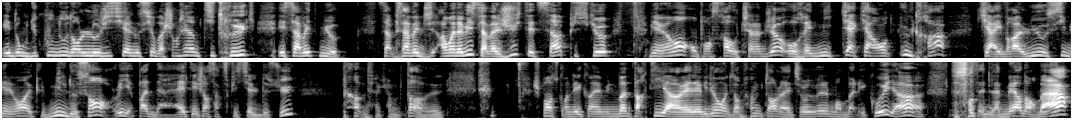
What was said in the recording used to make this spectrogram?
Et donc, du coup, nous, dans le logiciel aussi, on va changer un petit truc et ça va être mieux. Ça, va être, à mon avis, ça va juste être ça, puisque, bien évidemment, on pensera au Challenger, au Redmi K40 Ultra, qui arrivera lui aussi, bien évidemment, avec le 1200. lui, il n'y a pas d'intelligence artificielle dessus. en même temps, euh, je pense qu'on est quand même une bonne partie à regarder la vidéo en disant en même temps, là, je m'en bats les couilles, hein. de c'est de la merde en bas.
